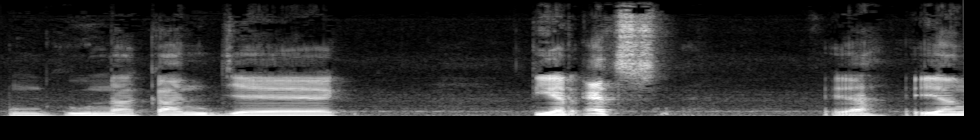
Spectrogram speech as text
menggunakan jack TRX ya yang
